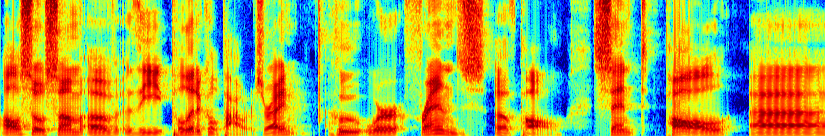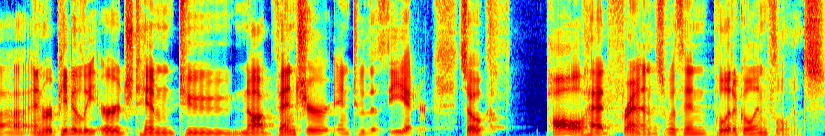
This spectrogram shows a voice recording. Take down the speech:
also some of the political powers, right? Who were friends of Paul, sent Paul uh, and repeatedly urged him to not venture into the theater. So Paul had friends within political influence.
